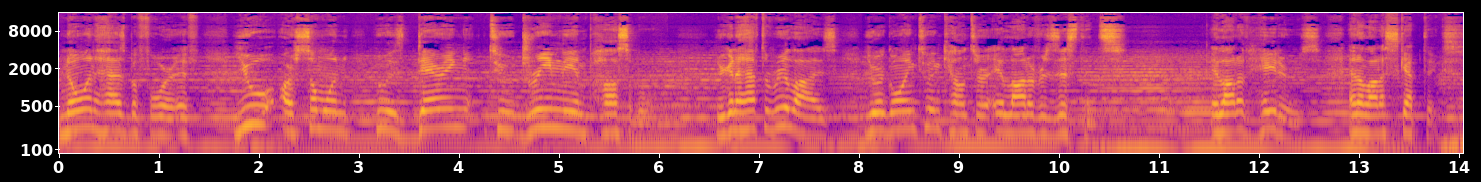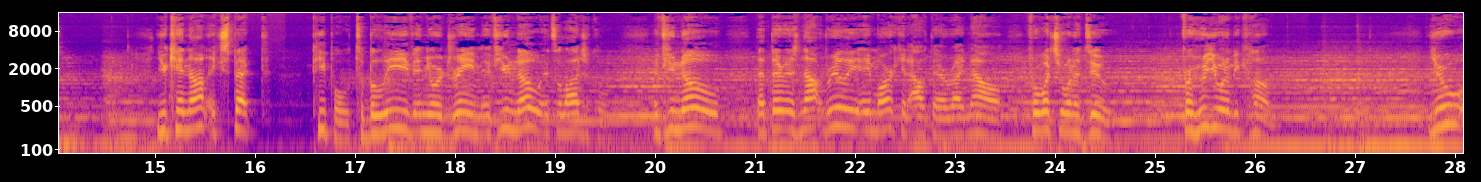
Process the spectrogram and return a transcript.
no one has before, if you are someone who is daring to dream the impossible, you're going to have to realize you are going to encounter a lot of resistance, a lot of haters, and a lot of skeptics. You cannot expect people to believe in your dream if you know it's illogical, if you know that there is not really a market out there right now for what you want to do, for who you want to become. You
